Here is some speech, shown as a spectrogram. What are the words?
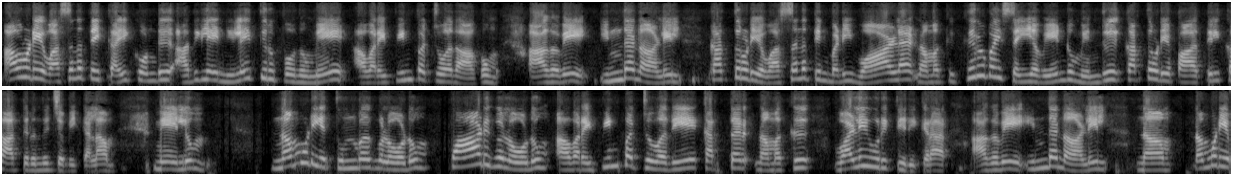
அவருடைய வசனத்தை கை கொண்டு அதிலே நிலைத்திருப்பதுமே அவரை பின்பற்றுவதாகும். ஆகவே இந்த நாளில் கர்த்தருடைய வசனத்தின்படி வாழ நமக்கு கிருபை செய்ய வேண்டும் என்று கர்த்தருடைய பாதத்தில் காத்திருந்து ஜெபிக்கலாம். மேலும் நம்முடைய துன்பங்களோடும் பாடுகளோடும் அவரை பின்பற்றுவதே கர்த்தர் நமக்கு வலியுறுத்தியிருக்கிறார் ஆகவே இந்த நாளில் நாம் நம்முடைய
